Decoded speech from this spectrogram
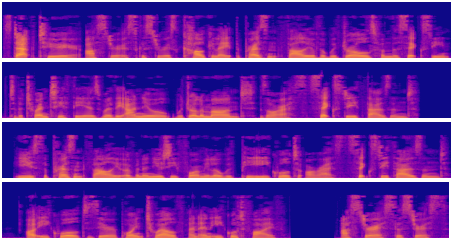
Step 2 asterisk asterisk calculate the present value of the withdrawals from the 16th to the 20th years where the annual withdrawal amount is Rs 60,000. Use the present value of an annuity formula with P equal to Rs 60,000, R equal to 0.12 and N equal to 5. Asterisk asterisk.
